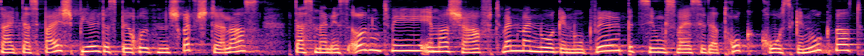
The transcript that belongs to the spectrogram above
zeigt das Beispiel des berühmten Schriftstellers, dass man es irgendwie immer schafft, wenn man nur genug will, beziehungsweise der Druck groß genug wird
